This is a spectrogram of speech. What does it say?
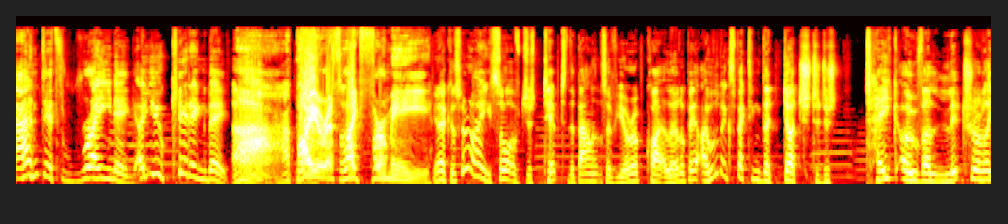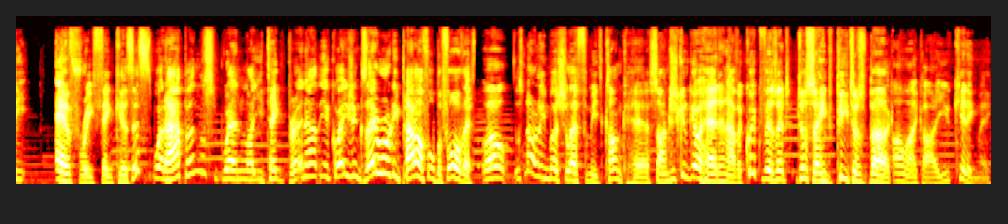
and it's raining. Are you kidding me? Ah, a pirate's life for me. Yeah, because when I sort of just tipped the balance of Europe quite a little bit. I wasn't expecting the Dutch to just take over literally everything. Is this what happens when like you take Britain out of the equation? Because they were already powerful before this. Well, there's not really much left for me to conquer here, so I'm just going to go ahead and have a quick visit to St. Petersburg. Oh my god, are you kidding me?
